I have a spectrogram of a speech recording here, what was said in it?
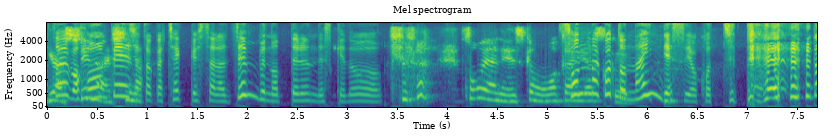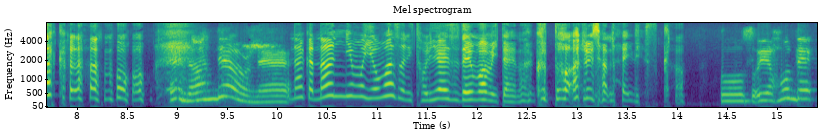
例えばホームページとかチェックしたら全部載ってるんですけど そうやね。しかも分かそんな。ことないんですよこっちって だからもえ、なんでやろうねう。なんか何にも読まずにとりあえず電話みたいなことあるじゃないですかそうそう。いや、ほんで、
